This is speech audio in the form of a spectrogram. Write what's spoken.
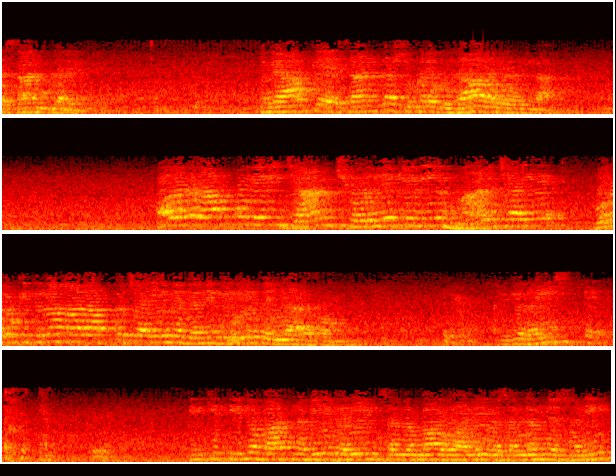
احسان کریں گے۔ تو میں آپ کے احسان کا شکر گزار رہوں گا۔ اور اگر آپ کو میری جان چھوڑنے کے لیے مال چاہیے، بولو کتنا مال آپ کو چاہیے، میں دینے کے لیے تیار ہوں۔ کیونکہ رئیس تھے، ان کی تینوں بات نبی کریم صلی اللہ علیہ وسلم نے سنی،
